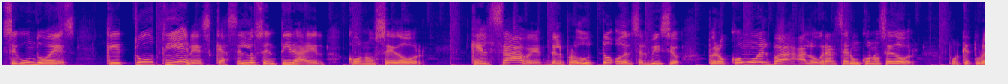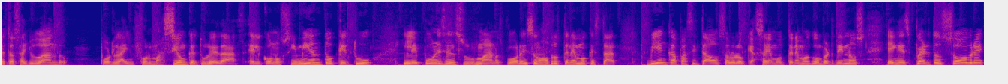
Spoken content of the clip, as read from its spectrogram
Segundo es que tú tienes que hacerlo sentir a él conocedor, que él sabe del producto o del servicio, pero cómo él va a lograr ser un conocedor, porque tú le estás ayudando por la información que tú le das, el conocimiento que tú le pones en sus manos. Por eso nosotros tenemos que estar bien capacitados sobre lo que hacemos. Tenemos que convertirnos en expertos sobre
